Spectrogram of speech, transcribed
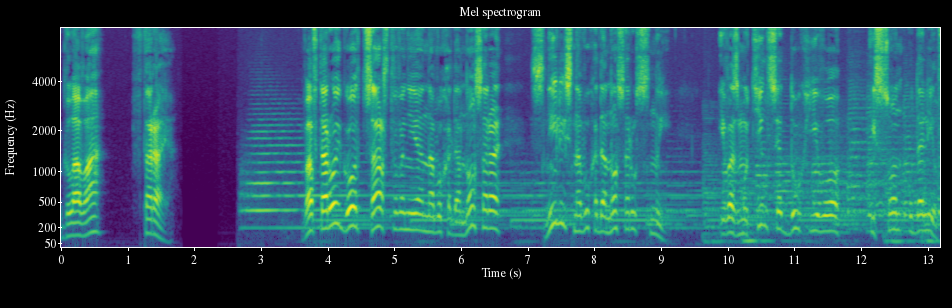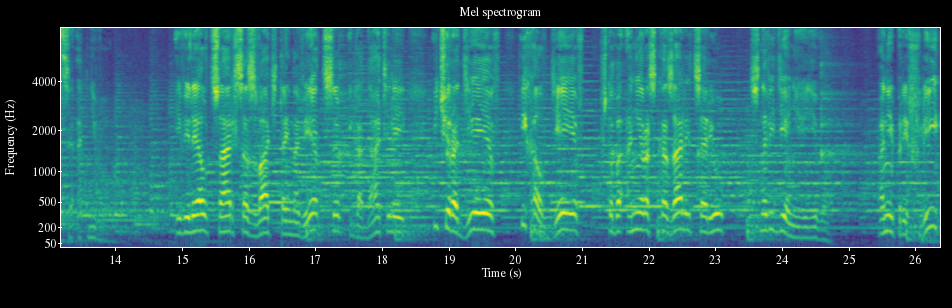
Глава вторая Во второй год царствования Навуходоносора снились Навуходоносору сны, и возмутился дух его, и сон удалился от него. И велел царь созвать тайноведцев и гадателей, и чародеев, и халдеев, чтобы они рассказали царю сновидение его. Они пришли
